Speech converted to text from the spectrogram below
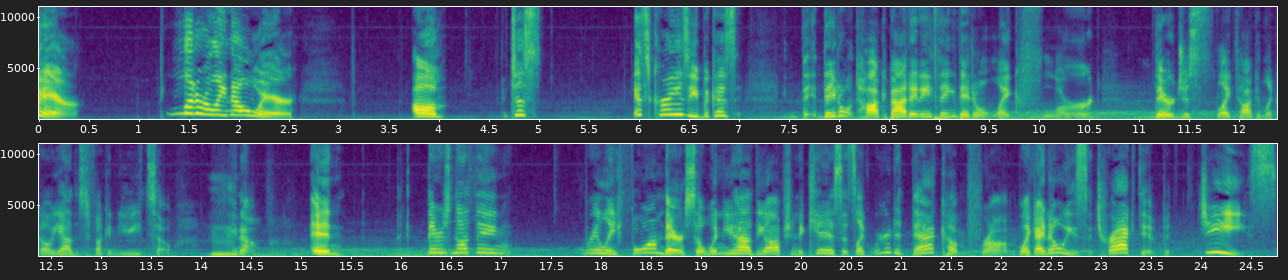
nowhere. Literally nowhere. Um, just it's crazy because th- they don't talk about anything. They don't like flirt. They're just like talking like, "Oh yeah, this fucking Yi'iitsoh," you know, and there's nothing really formed there. So when you have the option to kiss, it's like, where did that come from? Like, I know he's attractive, but jeez.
